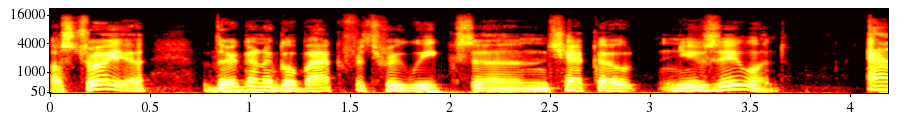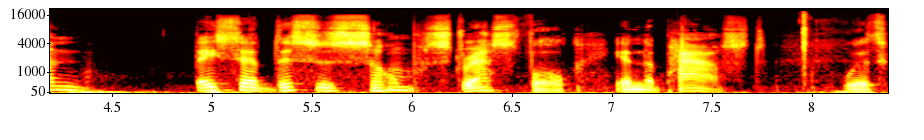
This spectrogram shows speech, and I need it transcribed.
Australia, they're going to go back for three weeks and check out New Zealand. And They said this is so stressful in the past with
